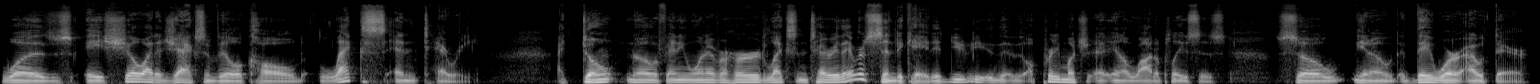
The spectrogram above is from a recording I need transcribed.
was a show out of Jacksonville called Lex and Terry. I don't know if anyone ever heard Lex and Terry. They were syndicated, you, you, pretty much in a lot of places. So you know they were out there.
